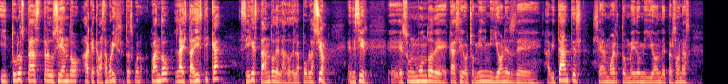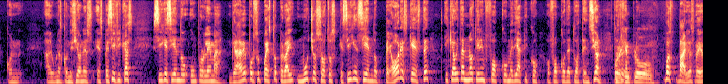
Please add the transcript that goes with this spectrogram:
Y tú lo estás traduciendo a que te vas a morir. Entonces, bueno, cuando la estadística sigue estando del lado de la población. Es decir, eh, es un mundo de casi 8 mil millones de habitantes, se han muerto medio millón de personas con algunas condiciones específicas. Sigue siendo un problema grave, por supuesto, pero hay muchos otros que siguen siendo peores que este y que ahorita no tienen foco mediático o foco de tu atención. por ejemplo... Pues varios. Eh,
